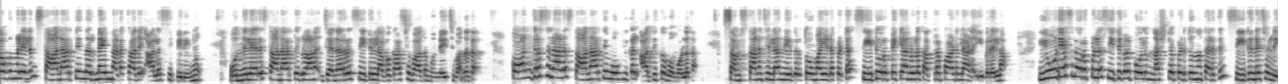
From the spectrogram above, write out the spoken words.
യോഗങ്ങളിലും സ്ഥാനാർത്ഥി നിർണയം നടക്കാതെ അലസി പിരിഞ്ഞു. ഒന്നിലേറെ സ്ഥാനാർത്ഥികളാണ് ജനറൽ സീറ്റിൽ അവകാശവാദം ഉന്നയിച്ചു വന്നത്. കോൺഗ്രസിലാണ് സ്ഥാനാർത്ഥി മോഹികൾ അധികവുമുള്ളത്. സംസ്ഥാന ജില്ലാ നേതൃത്വവുമായി ഇടപെട്ട് സീറ്റ് ഉറപ്പിക്കാനുള്ള തത്രപ്പാടിലാണ് ഇവരെല്ലാം. യു ഡി എഫിന് ഉറപ്പുള്ള സീറ്റുകൾ പോലും നഷ്ടപ്പെടുത്തുന്ന തരത്തിൽ സീറ്റിനെ ചൊല്ലി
